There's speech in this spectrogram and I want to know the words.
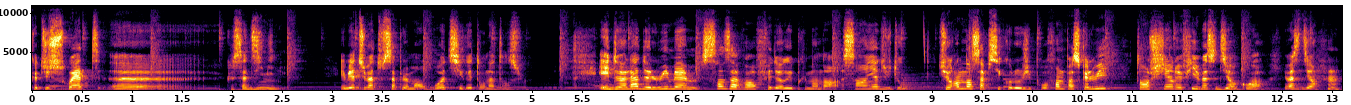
que tu souhaites euh, que ça diminue, eh bien tu vas tout simplement retirer ton attention. Et de là, de lui-même, sans avoir fait de réprimande, sans rien du tout, tu rentres dans sa psychologie profonde parce que lui, ton chien, le fils, il va se dire quoi? Il va se dire, hum,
